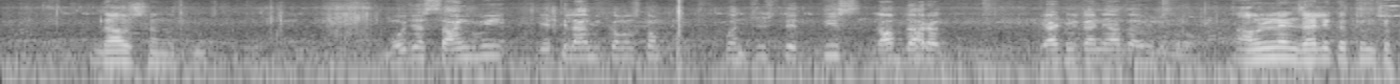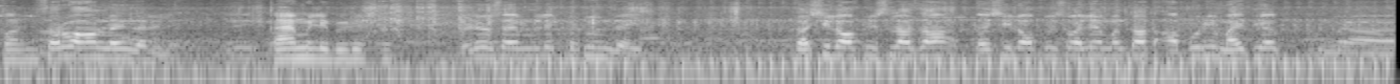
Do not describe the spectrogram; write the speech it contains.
गाव सांगा तुमचं मोजे सांगवी येथील आम्ही कमीत कम पंचवीस ते तीस लाभधारक या ठिकाणी आज अवेलेबल आहोत. ऑनलाईन झाले का तुमचे फॉर्म सर्व ऑनलाईन झालेले आहे काय म्हणले बीडीओ सर व्हिडिओ साहेब म्हणले भेटून जाईल. तहसील ऑफिसला जा तहसील ऑफिसवाले म्हणतात अपुरी माहिती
